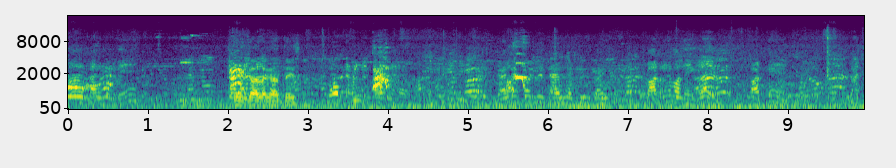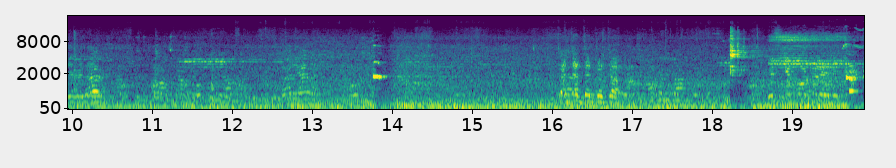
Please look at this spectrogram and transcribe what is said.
ਹਾਂ ਕੱਲ ਕਰਦੇ ਟੀਕਾ लगाते इसे काटने वाले हैं क्या काटते हैं काटे रहने चल चल चल चल चल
